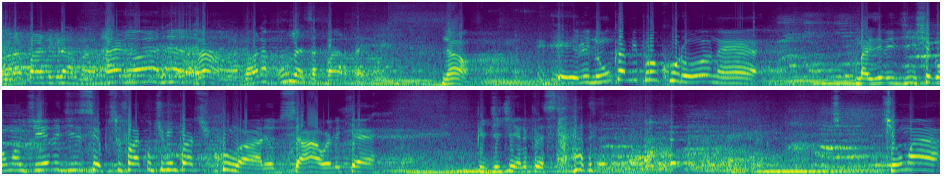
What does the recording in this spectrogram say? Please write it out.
Agora para de gravar. Agora, não, agora pula essa parte aí. Não, ele nunca me procurou, né? Mas ele chegou um dia ele disse, eu preciso falar contigo em particular. Eu disse, ah, ele quer pedir dinheiro emprestado. Ti- Tinha uma.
